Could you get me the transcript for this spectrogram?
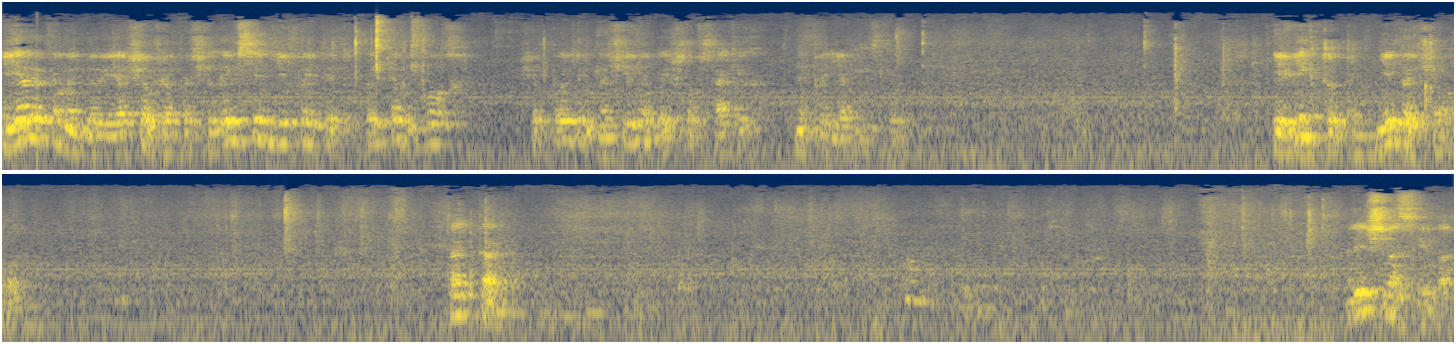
І я рекомендую, якщо вже почали в сім'ї то пийте вдвох, щоб потім вночі не вийшло всяких неприємностей. І вік тут ні до чого. Так, так. Лічна сила.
